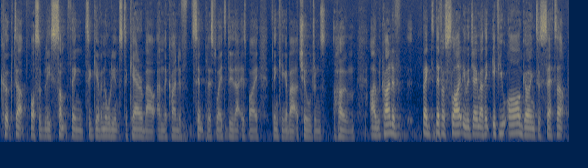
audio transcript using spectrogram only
cooked up possibly something to give an audience to care about, and the kind of simplest way to do that is by thinking about a children's home. I would kind of beg to differ slightly with Jamie. I think if you are going to set up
